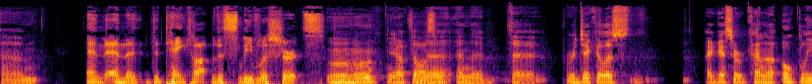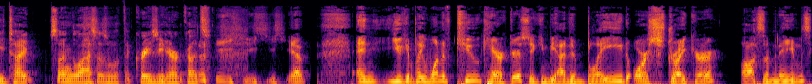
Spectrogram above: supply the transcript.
Um, And and the, the tank top, the sleeveless shirts. mm-hmm, yep, and awesome. the and the the ridiculous. I guess they were kind of Oakley type sunglasses with the crazy haircuts. yep. And you can play one of two characters, so you can be either Blade or Striker. Awesome names.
